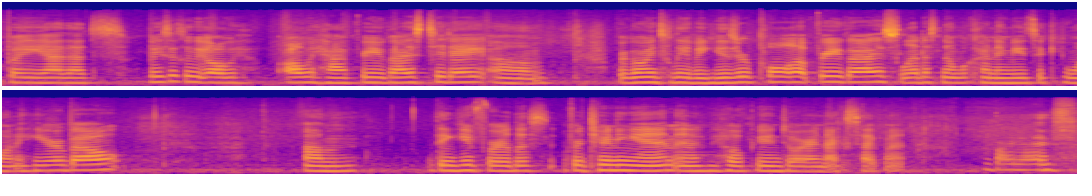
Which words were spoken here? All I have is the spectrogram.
but yeah, that's basically all we all we have for you guys today. Um, we're going to leave a user poll up for you guys. Let us know what kind of music you want to hear about. Um, thank you for listen- for tuning in, and we hope you enjoy our next segment. Bye, guys.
